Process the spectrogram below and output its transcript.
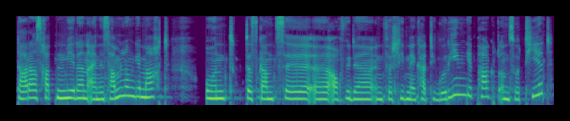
Daraus hatten wir dann eine Sammlung gemacht und das Ganze äh, auch wieder in verschiedene Kategorien gepackt und sortiert.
